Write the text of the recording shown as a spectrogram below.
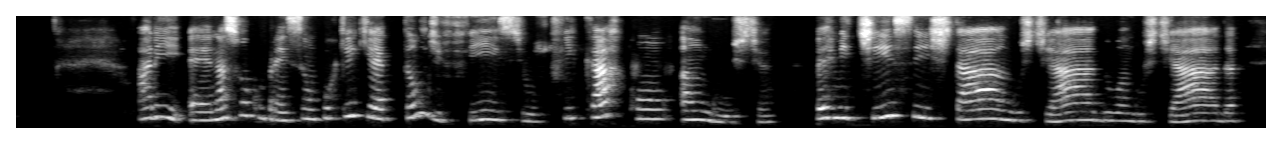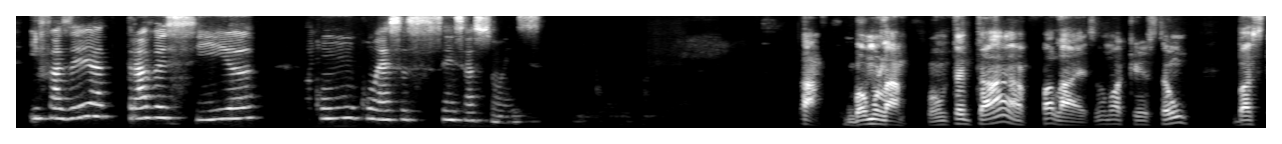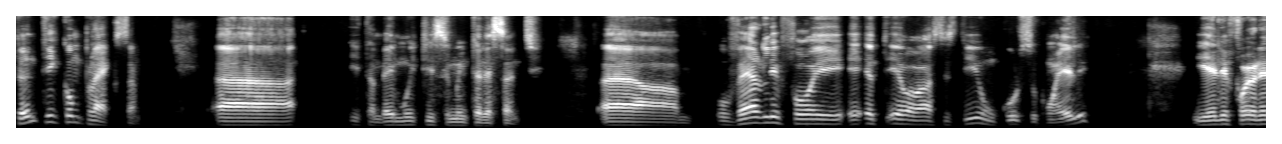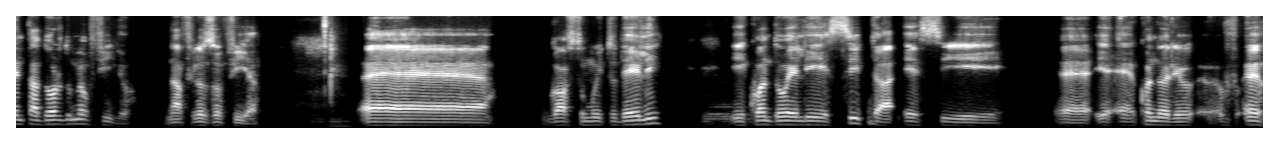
Ari, é, na sua compreensão, por que, que é tão difícil ficar com a angústia? Permitir-se estar angustiado, angustiada, e fazer a travessia com, com essas sensações. Tá, vamos lá. Vamos tentar falar. Essa é uma questão bastante complexa uh, e também muitíssimo interessante. Uh, o Verli foi. Eu, eu assisti um curso com ele e ele foi orientador do meu filho na filosofia. É, gosto muito dele. E quando ele cita esse é, é, quando ele é,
